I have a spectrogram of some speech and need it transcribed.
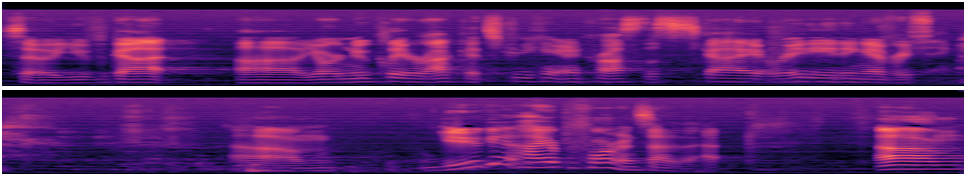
So you've got uh, your nuclear rocket streaking across the sky, radiating everything. Um, you do get higher performance out of that. Um,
